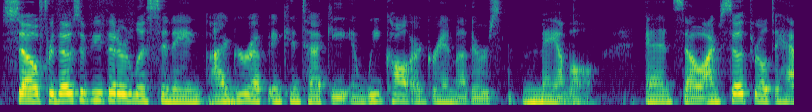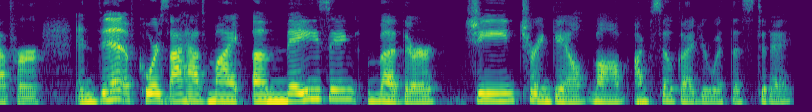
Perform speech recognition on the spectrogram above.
So, for those of you that are listening, I grew up in Kentucky and we call our grandmothers Mama. And so I'm so thrilled to have her. And then, of course, I have my amazing mother, Jean Tringale. Mom, I'm so glad you're with us today.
